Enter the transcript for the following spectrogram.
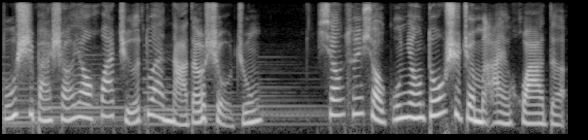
不是把芍药花折断拿到手中。乡村小姑娘都是这么爱花的。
